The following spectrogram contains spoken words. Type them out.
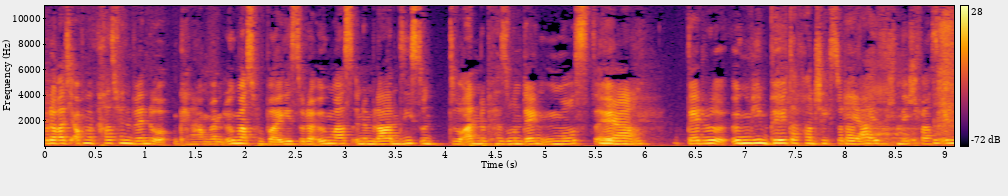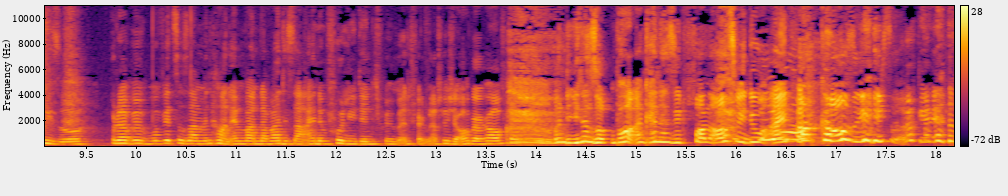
Oder was ich auch mal krass finde, wenn du, keine Ahnung, wenn irgendwas vorbeigehst oder irgendwas in einem Laden siehst und so an eine Person denken musst, ähm, ja. Der du irgendwie ein Bild davon schickst oder weiß ich nicht was, irgendwie so. Oder wo wir zusammen in H&M waren, da war dieser eine Pulli, den ich mir im Endeffekt natürlich auch gekauft habe. Und Ida so, boah, Anka, der sieht voll aus wie du, einfach cozy. Ich so, okay.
